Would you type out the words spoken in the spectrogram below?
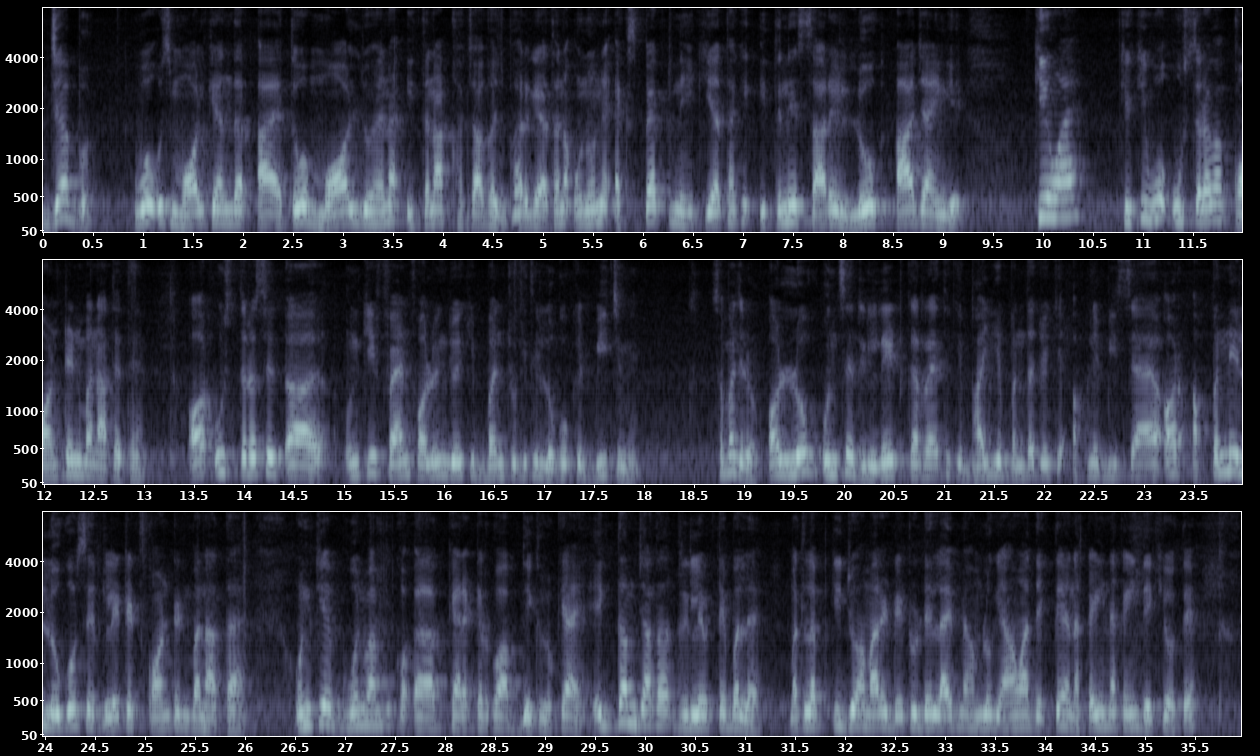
जब वो उस मॉल के अंदर आए तो वो मॉल जो है ना इतना खचाखच भर गया था ना उन्होंने एक्सपेक्ट नहीं किया था कि इतने सारे लोग आ जाएँगे। क्यों आए? क्योंकि वो उस तरह का कंटेंट बनाते थे और उस तरह से आ, उनकी फ़ैन फॉलोइंग जो है कि बन चुकी थी लोगों के बीच में। समझ रहे हो? और लोग उनसे रिलेट कर रहे थे कि भाई ये बंदा जो है कि अपने बीच से आया और अपने लोगों से रिलेटेड कंटेंट बनाता है। उनके भुवन बाम के कैरेक्टर को आप देख लो, क्या है? एकदम ज़्यादा रिलेटेबल है। मतलब कि जो हमारे डे टू डे लाइफ में हम लोग यहाँ वहाँ देखते हैं ना, कहीं ना कहीं देखे होते हैं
